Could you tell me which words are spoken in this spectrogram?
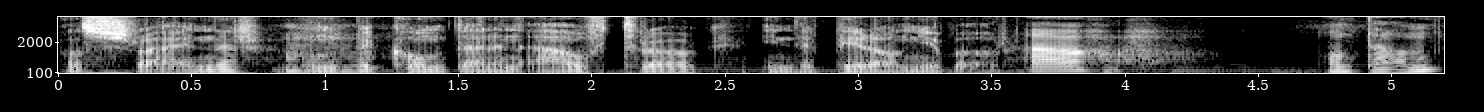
als Schreiner und bekommt einen Auftrag in der Piranha Bar. Aha. Und dann?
